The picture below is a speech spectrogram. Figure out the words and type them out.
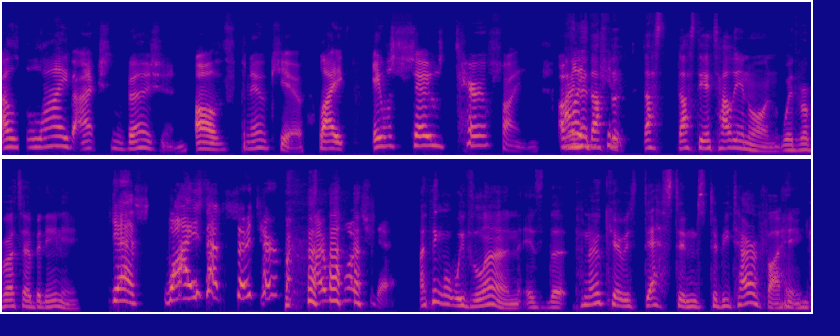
a live action version of Pinocchio? Like it was so terrifying. I'm I know that's the, that's that's the Italian one with Roberto Benigni. Yes. Why is that so terrifying? I was watching it. I think what we've learned is that Pinocchio is destined to be terrifying.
